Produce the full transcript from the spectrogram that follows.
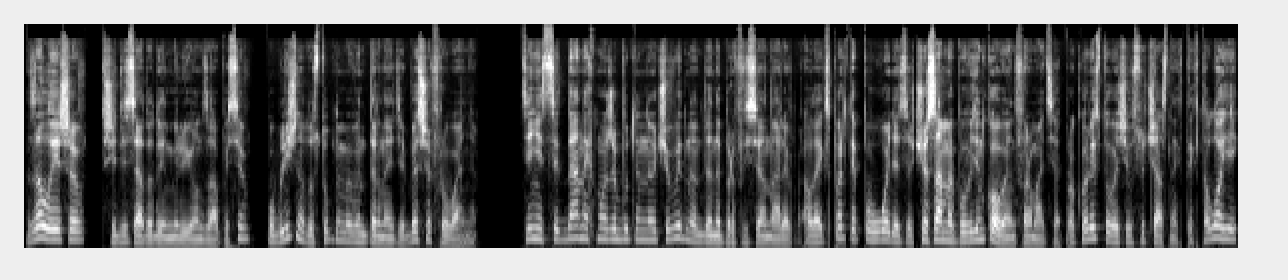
залишив 61 мільйон записів публічно доступними в інтернеті без шифрування. Цінність цих даних може бути неочевидною для непрофесіоналів, але експерти погодяться, що саме поведінкова інформація про користувачів сучасних технологій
